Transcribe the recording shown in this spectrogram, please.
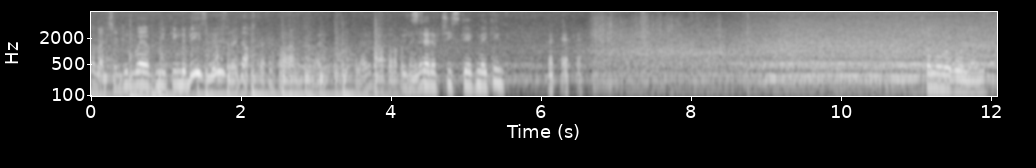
Oh, that's a good way of meeting the bees, really. Absolutely, that's perfect. Well, I'm delighted, delighted to have that opportunity. Instead of cheesecake making. Some of them are going down.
